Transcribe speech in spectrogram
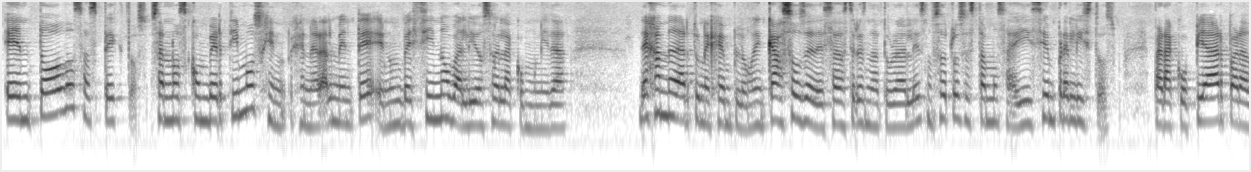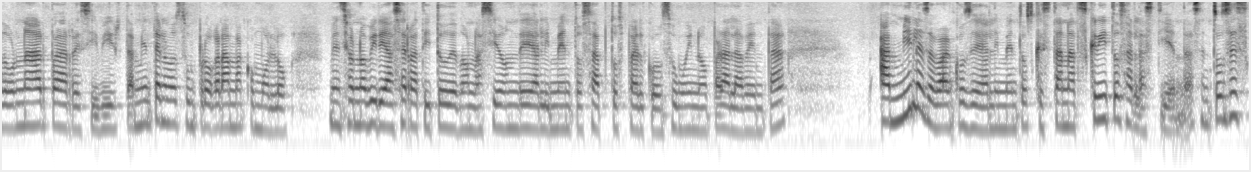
en todos aspectos. O sea, nos convertimos generalmente en un vecino valioso de la comunidad. Déjame darte un ejemplo. En casos de desastres naturales, nosotros estamos ahí siempre listos para copiar, para donar, para recibir. También tenemos un programa, como lo mencionó Viri hace ratito, de donación de alimentos aptos para el consumo y no para la venta a miles de bancos de alimentos que están adscritos a las tiendas. Entonces,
